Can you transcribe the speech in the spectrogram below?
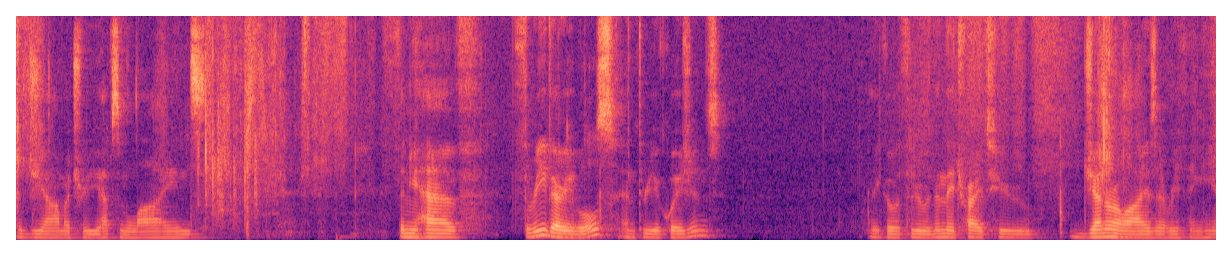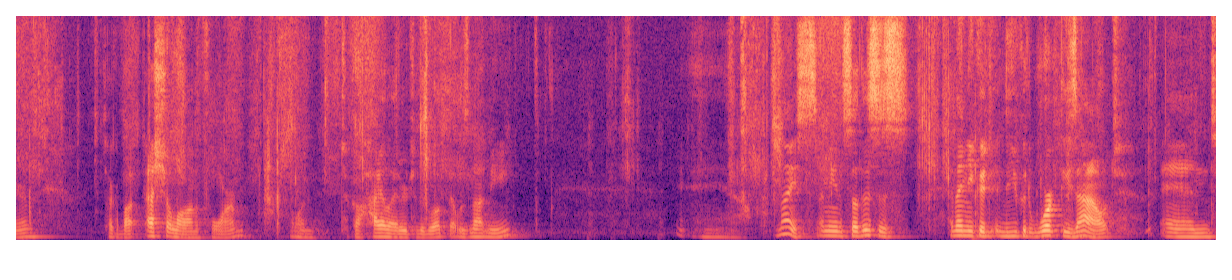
the geometry. You have some lines. Then you have three variables and three equations. They go through and then they try to generalize everything here talk about echelon form. Someone took a highlighter to the book. That was not me. Yeah. Nice. I mean, so this is, and then you could you could work these out, and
